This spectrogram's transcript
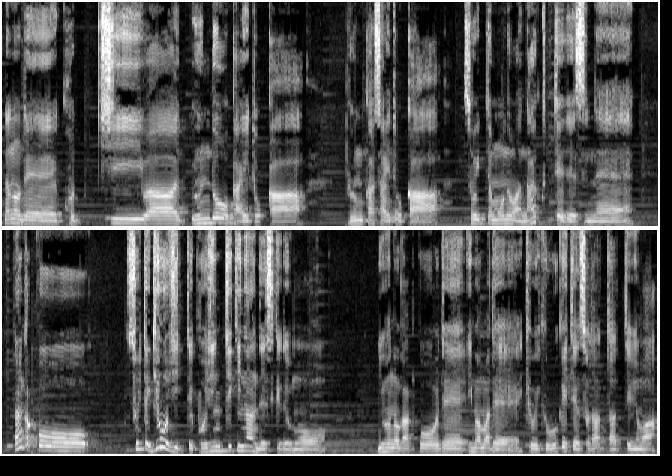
なので、こっちは運動会とか文化祭とかそういったものはなくてですね、なんかこう、そういった行事って個人的なんですけども、日本の学校で今まで教育を受けて育ったっていうのは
